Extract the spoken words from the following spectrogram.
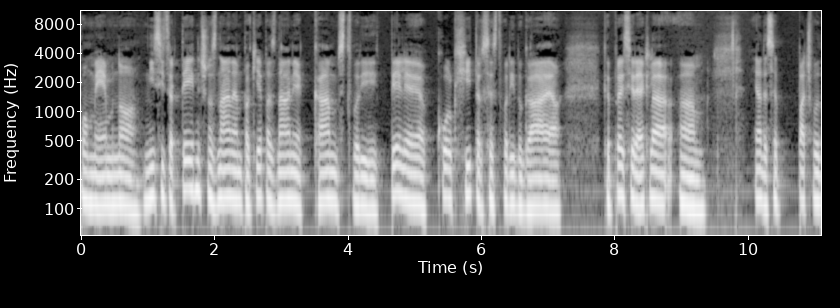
pomembno, ni sicer tehnično znanje, ampak je pa znanje, kam stvari peljejo, koliko hitro se stvari dogajajo. Ker prej si rekla, um, ja, da, se pač v,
